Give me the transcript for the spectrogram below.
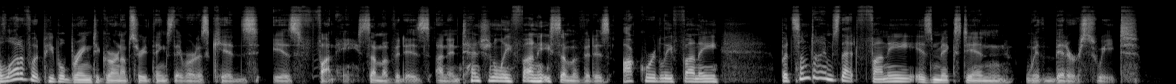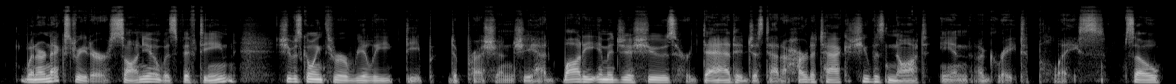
A lot of what people bring to grown ups read things they wrote as kids is funny. Some of it is unintentionally funny, some of it is awkwardly funny, but sometimes that funny is mixed in with bittersweet. When our next reader, Sonia, was 15, she was going through a really deep depression. She had body image issues. Her dad had just had a heart attack. She was not in a great place. So,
